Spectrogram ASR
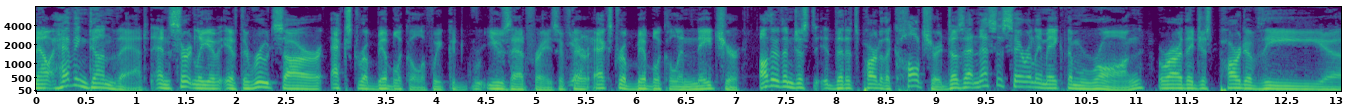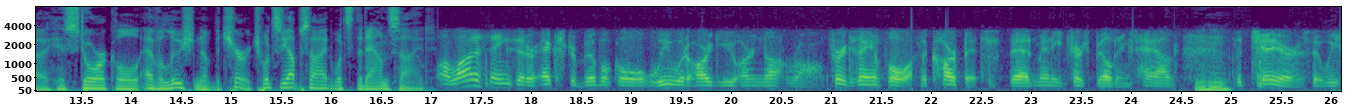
Now, having done that, and certainly if, if the roots are extra biblical, if we could use that phrase, if Yes. they're extra biblical in nature, other than just that it's part of the culture, does that necessarily make them wrong, or are they just part of the uh, historical evolution of the church? What's the upside? What's the downside? Lot of things that are extra biblical, we would argue, are not wrong. For example, the carpets that many church buildings have, the chairs that we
